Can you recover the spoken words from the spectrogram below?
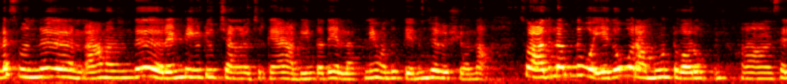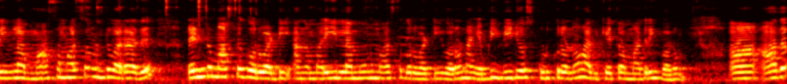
ப்ளஸ் வந்து நான் வந்து ரெண்டு யூடியூப் சேனல் வச்சுருக்கேன் அப்படின்றது எல்லாருக்குமே வந்து தெரிஞ்ச விஷயம் தான் ஸோ அதுலேருந்து ஏதோ ஒரு அமௌண்ட் வரும். சரிங்களா? மாதம் மாதம் வந்து வராது. ரெண்டு மாதத்துக்கு ஒரு வாட்டி அந்த மாதிரி இல்லை மூணு மாதத்துக்கு ஒரு வாட்டி வரும். நான் எப்படி வீடியோஸ் கொடுக்குறேனோ அதுக்கேற்ற மாதிரி வரும். அதை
